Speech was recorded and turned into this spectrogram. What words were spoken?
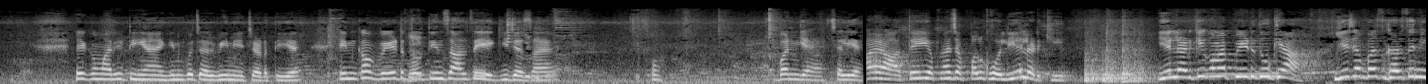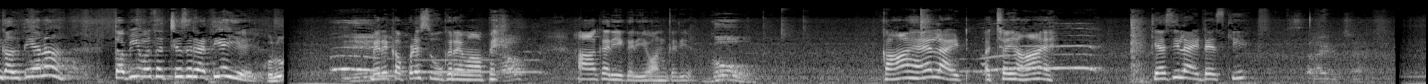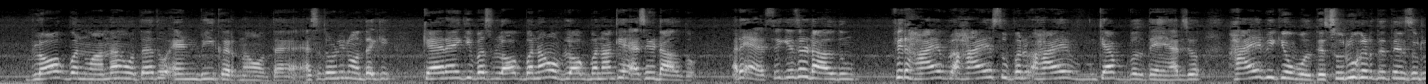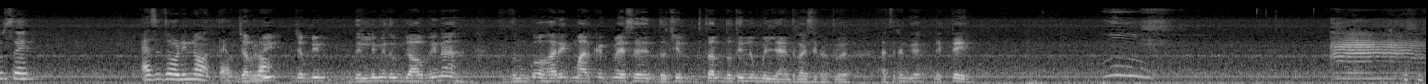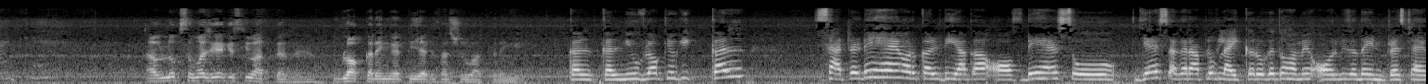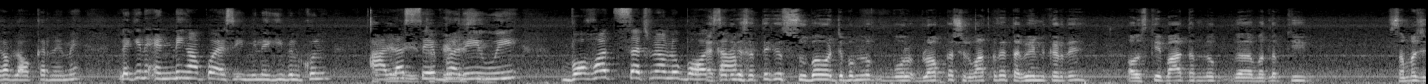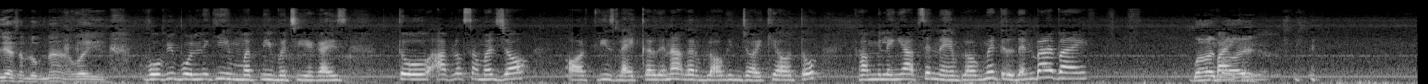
एक हमारी टिया है इनको चर्बी नहीं चढ़ती है। इनका वेट दो तीन साल से एक ही जैसा है। बन गया है। चलिए। अरे आते ही अपना चप्पल खोली है लड़की। ये लड़की को मैं पीट दू क्या? ये जब बस घर से निकलती है ना तभी बस अच्छे से रहती है ये। मेरे कपड़े सूख रहे हैं वहाँ पे। हाँ करिए करिए ऑन करिए। कहाँ है लाइट अच्छा यहाँ है। कैसी लाइट है इसकी? व्लॉग बनवाना होता है तो एंड भी करना होता है। ऐसा थोड़ी ना होता है कि कह रहे हैं कि बस ब्लॉग बनाओ ब्लॉग बना के ऐसे ही डाल दो। अरे ऐसे कैसे डाल दूँ? फिर हाय हाय सुपर हाय क्या बोलते हैं यार जो हाय भी क्यों बोलते हैं? शुरू कर देते हैं शुरू से। ऐसे थोड़ी ना होता है। जब भी जब भी दिल्ली में तुम जाओगे ना तो तुमको हर एक मार्केट में ऐसे दो तीन दो तीन लोग मिल जाएँगे तो ऐसे करते हुए। ऐसे देखते ही? अब लोग समझ गए किसकी बात कर रहे हैं। ब्लॉग करेंगे टिया के साथ शुरुआत करेंगे। कल कल न्यू ब्लॉग क्योंकि कल सैटरडे है और कल टिया का ऑफ़ डे है सो so, यस yes, अगर आप लोग लाइक करोगे तो हमें और भी ज़्यादा इंटरेस्ट आएगा ब्लॉग करने में। लेकिन एंडिंग आपको ऐसी ही मिलेगी बिल्कुल। आलस से भरी हुई बहुत सच में हम लोग बहुत ऐसा कर सकते कि सुबह और जब हम लोग ब्लॉग का शुरुआत करते तभी एंड कर दें और उसके बाद हम लोग मतलब कि समझ गए सब लोग ना वही। वो भी बोलने की हिम्मत नहीं बची है गाइज़ तो आप लोग समझ जाओ और प्लीज़ लाइक कर देना अगर ब्लॉग एंजॉय किया हो तो। हम मिलेंगे आपसे नए ब्लॉग में। Till then bye bye bye bye.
